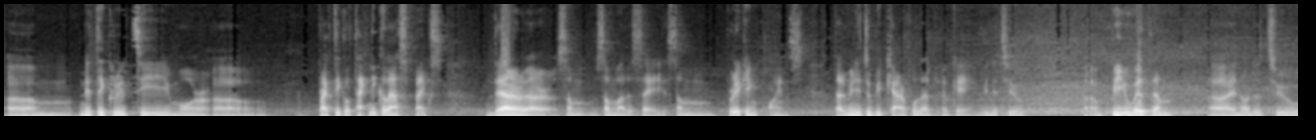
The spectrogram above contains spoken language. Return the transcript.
um, nitty gritty, more practical technical aspects, there are some, some other say, some breaking points that we need to be careful that, okay, we need to uh, be with them uh, in order to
